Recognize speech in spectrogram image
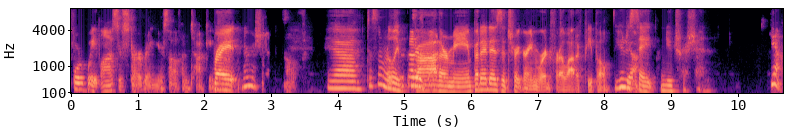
for weight loss or starving yourself. I'm talking right. about nourishing yourself. Yeah, it doesn't really bother me, but it is a triggering word for a lot of people. You can just yeah. say nutrition. Yeah.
